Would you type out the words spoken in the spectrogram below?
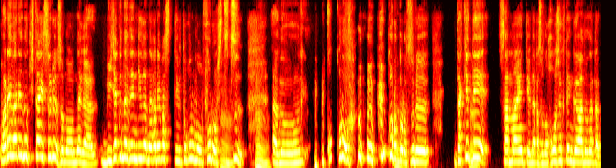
我々の期待する、その、なんか、微弱な電流が流れますっていうところもフォローしつつ、うん。あの、こコロ、コロコロするだけで3万円っていう、なんかその宝飾店側のなんか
